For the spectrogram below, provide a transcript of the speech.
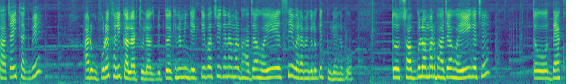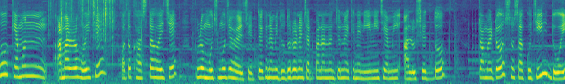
কাঁচাই থাকবে আর উপরে খালি কালার চলে আসবে। তো এখানে আমি দেখতেই পাচ্ছ, এখানে আমার ভাজা হয়ে এসে এবার আমি এগুলোকে তুলে নেব। তো সবগুলো আমার ভাজা হয়েই গেছে। তো দেখো কেমন আমার হয়েছে, কত খাস্তা হয়েছে, পুরো মুচমুচে হয়েছে। তো এখানে আমি দু ধরনের চাট বানানোর জন্য এখানে নিয়ে নিয়েছি আমি আলু সেদ্ধ, টমেটো, শসা কুচি, দই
